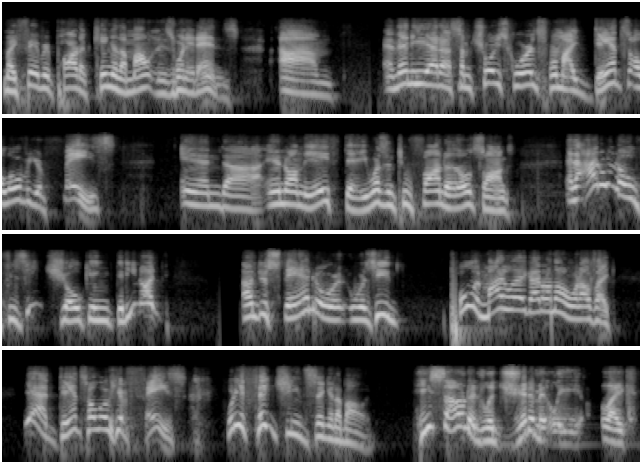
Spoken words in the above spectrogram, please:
my favorite part of King of the Mountain is when it ends. Um, and then he had uh, some choice words for my dance all over your face and uh, and on the eighth day. He wasn't too fond of those songs. And I don't know if is he joking? Did he not understand or was he pulling my leg? I don't know. When I was like, yeah, dance all over your face. What do you think Gene's singing about? He sounded legitimately like,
